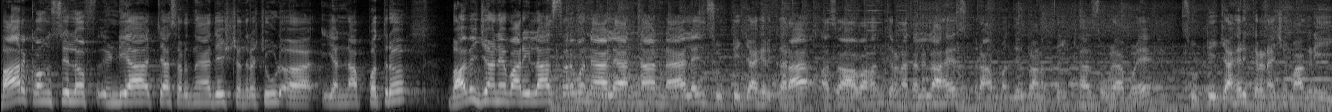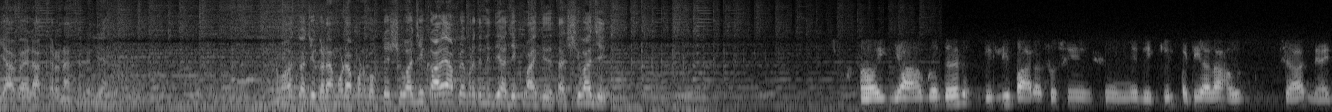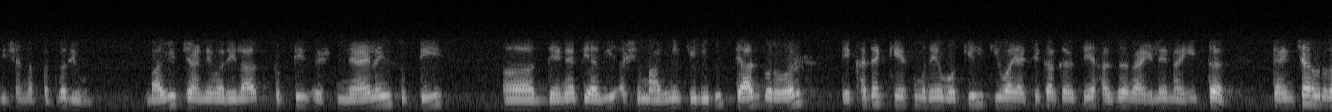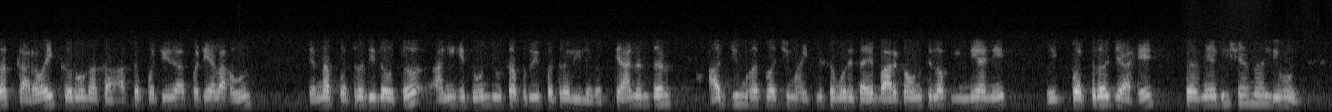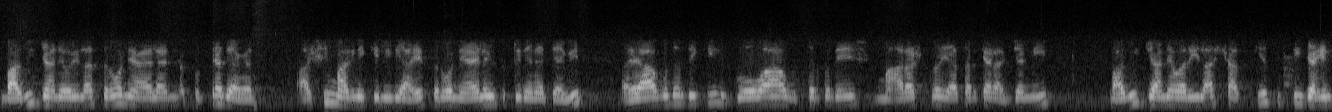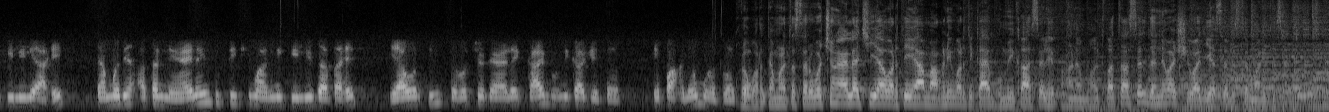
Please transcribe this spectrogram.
Bar council of इंडियाच्या सरन्यायाधीश चंद्रचूड यांना पत्र. बावीस जानेवारीला सर्व न्यायालयांना न्यायालयीन सुट्टी जाहीर करा असं आवाहन करण्यात आलेलं आहे. राम मंदिर प्राणप्रतिष्ठा सोहळ्यामुळे सुट्टी जाहीर करण्याची मागणी यावेळेला करण्यात आलेली आहे. तर महत्वाची घडामोड आपण बघतोय. शिवाजी काळे आपले प्रतिनिधी अधिक माहिती देतात. शिवाजी. या अगोदर दिल्ली बार असोसिएशनने देखील पटियाला हाऊसच्या न्यायाधीशांना पत्र देऊन बावीस जानेवारीला सुट्टी न्यायालयीन सुट्टी देण्यात यावी अशी मागणी केली होती. त्याचबरोबर एखाद्या केसमध्ये वकील किंवा याचिकाकर्ते हजर राहिले नाही तर त्यांच्या विरोधात कारवाई करू नका असं पटिया पटियाला हाऊस त्यांना पत्र दिलं होतं आणि हे दोन दिवसापूर्वी पत्र लिहिलं होतं. त्यानंतर आज जी महत्वाची माहिती समोर येत आहे बार काउन्सिल ऑफ इंडियाने एक पत्र जे आहे सरन्यायाधीशांना लिहून बावीस जानेवारीला सर्व न्यायालयांना सुट्ट्या द्याव्यात. अशी मागणी केलेली आहे. सर्व न्यायालयीन सुट्टी देण्यात यावी. या अगोदर देखील गोवा उत्तर प्रदेश महाराष्ट्र यासारख्या राज्यांनी बावीस जानेवारीला शासकीय सुट्टी जाहीर केलेली आहे. त्यामध्ये आता न्यायालयीन सुट्टीची मागणी केली जात आहे. यावरती सर्वोच्च न्यायालय काय भूमिका घेतं हे पाहणं महत्वाचं बरोबर. त्यामुळे आता सर्वोच्च न्यायालयाची यावरती या मागणीवरती काय भूमिका असेल हे पाहणं महत्वाचं असेल. धन्यवाद शिवाजी या सविस्तर माहितीसाठी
